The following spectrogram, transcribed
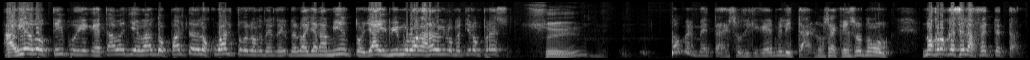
Había dos tipos que estaban llevando parte de los cuartos de los, de- de los allanamientos, ya y mismo lo agarraron y lo metieron preso. Sí. No me meta eso de que es militar, o sea que eso no, no creo que se le afecte tanto.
